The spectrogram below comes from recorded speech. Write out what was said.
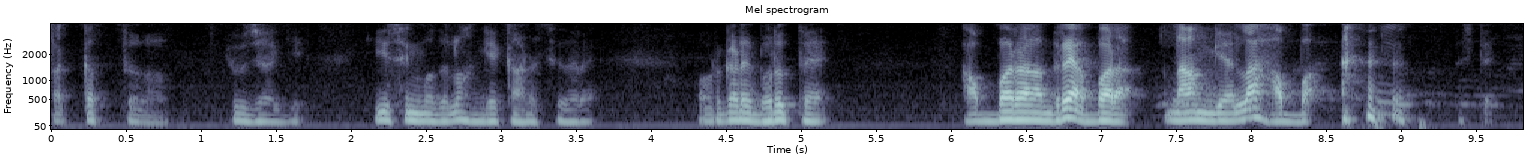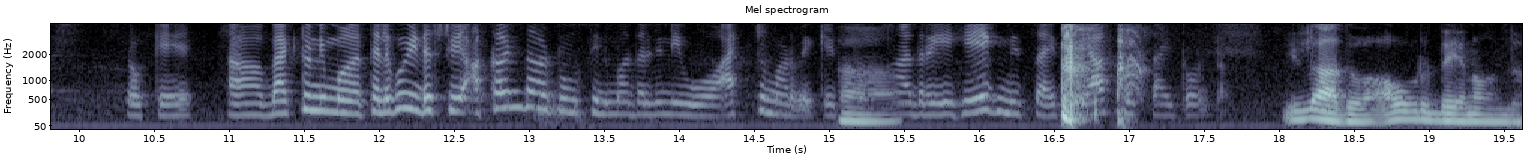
ಸಖತ್ ಯೂಸ್ ಆಗಿ. ಈ ಸಿನಿಮಾದಲ್ಲೂ ಹಾಗೆ ಕಾಣಿಸ್ತಿದ್ದಾರೆ ಹೊರಗಡೆ ಬರುತ್ತೆ. ಅಬ್ಬರ ಅಂದರೆ ಅಬ್ಬರ. ನಮಗೆಲ್ಲ ಹಬ್ಬ. ಅಷ್ಟೇ. ಓಕೆ ಬ್ಯಾಕ್ ಟು ನಿಮ್ಮ ತೆಲುಗು ಇಂಡಸ್ಟ್ರಿ ಅಖಂಡ ಟು ಸಿನಿಮಾದಲ್ಲಿ ನೀವು ಆಕ್ಟ್ ಮಾಡಬೇಕಿತ್ತು. ಆದ್ರೆ ಹೇಗ್ ಮಿಸ್ ಆಯ್ತು? ಯಾಕೆ ಮಿಸ್ ಆಯ್ತು ಅಂತ? ಇಲ್ಲ ಅದು ಅವ್ರದ್ದು ಏನೋ ಒಂದು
